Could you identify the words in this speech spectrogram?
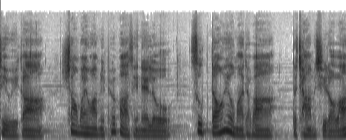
တီဝီကရှောင်းပိုင်ဝါမဖြစ်ပါစေနဲ့လို့စူတောင်းရုံမှတပါတခြားမရှိတော့ပါ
